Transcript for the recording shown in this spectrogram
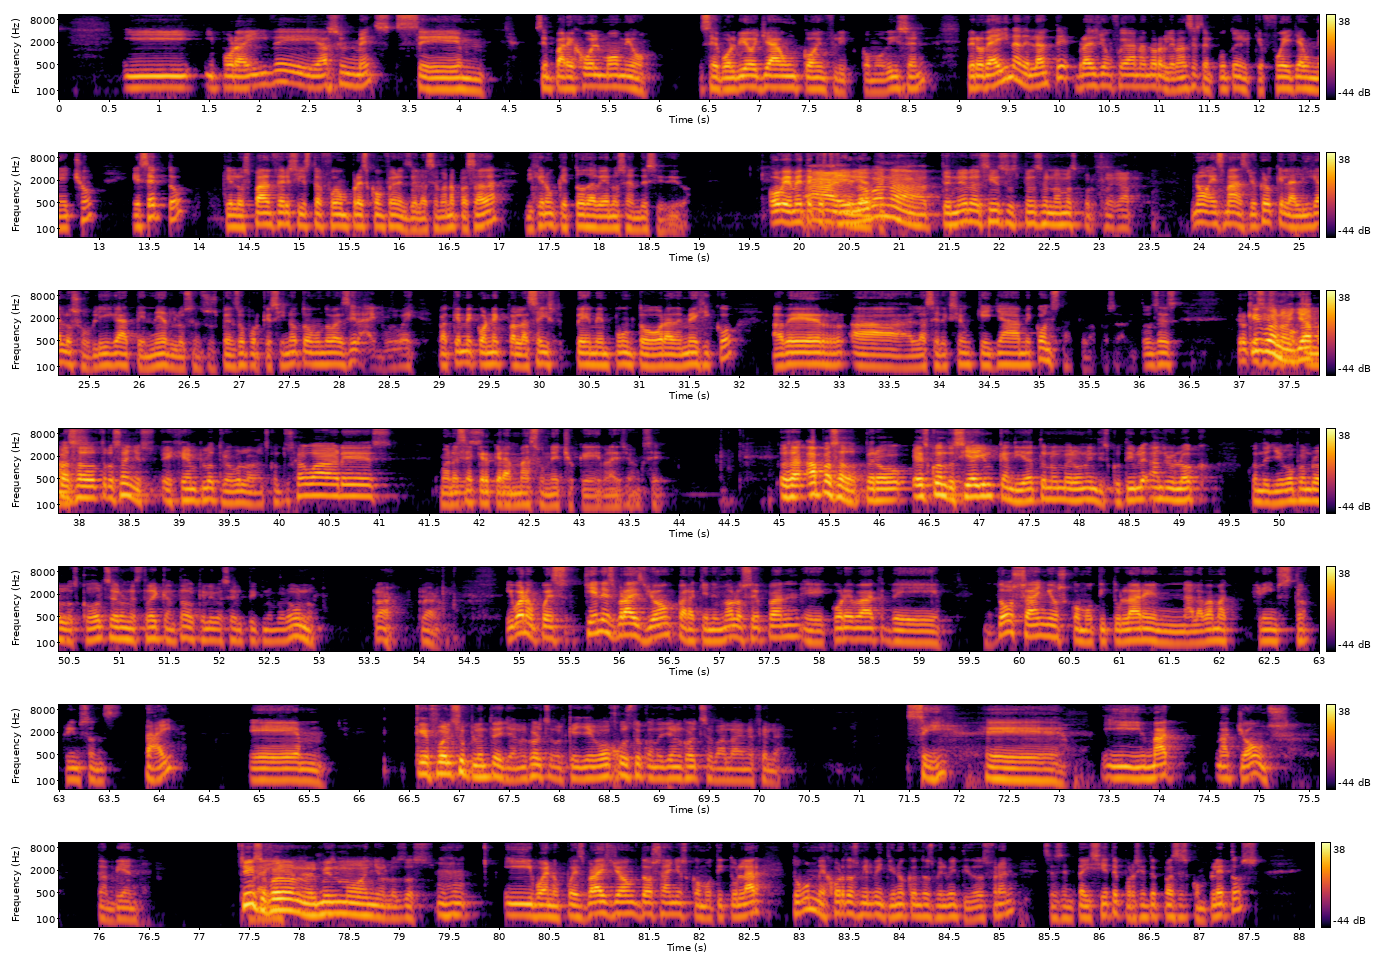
Y, y por ahí de hace un mes se, mm, se emparejó el momio, se volvió ya un coin flip, como dicen. Pero de ahí en adelante, Bryce Young fue ganando relevancia hasta el punto en el que fue ya un hecho, excepto que los Panthers, y esta fue un press conference de la semana pasada, dijeron que todavía no se han decidido. Obviamente que es Ay, lo van a tener así en suspenso nada más por fregar. No, es más, yo creo que la liga los obliga a tenerlos en suspenso, porque si no, todo el mundo va a decir, ay, pues güey, ¿para qué me conecto a las 6 pm en punto hora de México a ver a la selección que ya me consta que va a pasar? Entonces, creo que Que sí bueno, ya ha pasado otros años. Ejemplo, Trevor Lawrence con tus jaguares. Bueno, ese creo que era más un hecho que Bryce Young, sí. O sea, ha pasado, pero es cuando sí hay un candidato número uno indiscutible. Andrew Locke, cuando llegó, por ejemplo, a los Colts, era un strike cantado que él iba a ser el pick número uno. Claro, claro. Y bueno, pues, ¿quién es Bryce Young? Para quienes no lo sepan, eh, coreback de dos años como titular en Alabama Crimson, Crimson Tide. Em, Que fue el suplente de Jalen Hurts, el que llegó justo cuando Jalen Hurts se va a la NFL. sí. eh, y Mac, Mac Jones también. Sí, se ahí. fueron en el mismo año los dos. Y bueno, pues Bryce Young, dos años como titular, tuvo un mejor 2021 que un 2022, Fran. 67% de pases completos,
